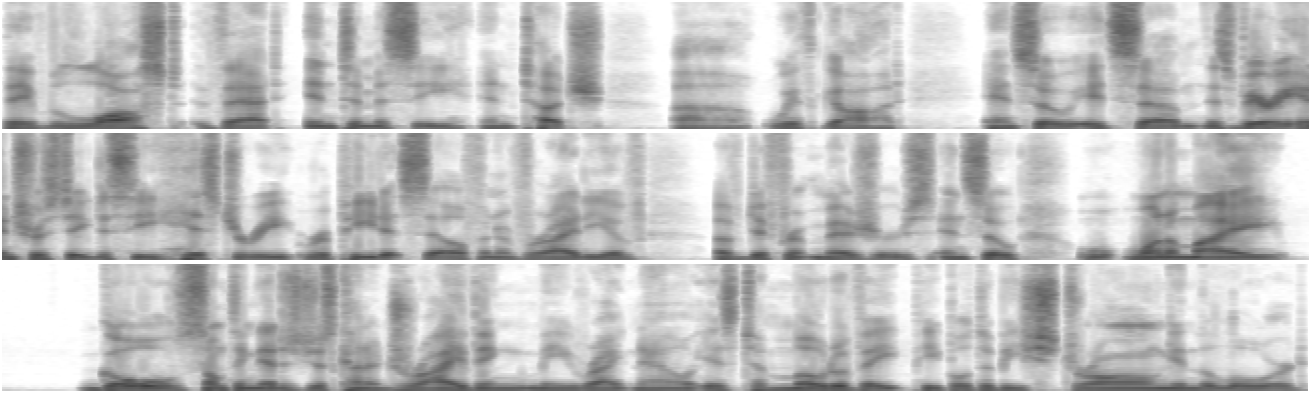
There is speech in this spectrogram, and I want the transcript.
They've lost that intimacy and touch uh, with God. And so it's um, it's very interesting to see history repeat itself in a variety of of different measures. And so one of my goals, something that is just kind of driving me right now, is to motivate people to be strong in the Lord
